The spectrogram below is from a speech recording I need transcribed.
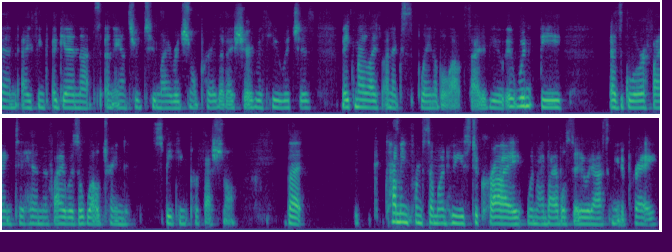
And I think, again, that's an answer to my original prayer that I shared with you, which is make my life unexplainable outside of you. It wouldn't be as glorifying to Him if I was a well trained speaking professional. But coming from someone who used to cry when my Bible study would ask me to pray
